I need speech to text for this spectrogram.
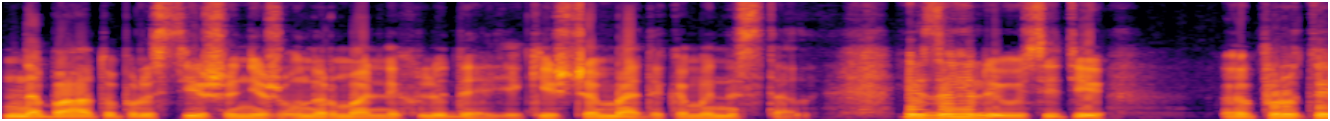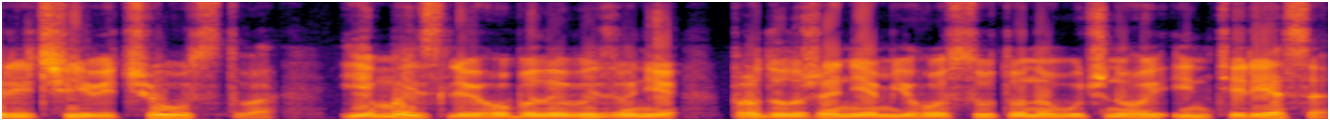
набагато простіше, ніж у нормальних людей, які ще медиками не стали. І взагалі усі ті е, протирічиві чувства і мислі його були визвані продовженням його суто научного інтереса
